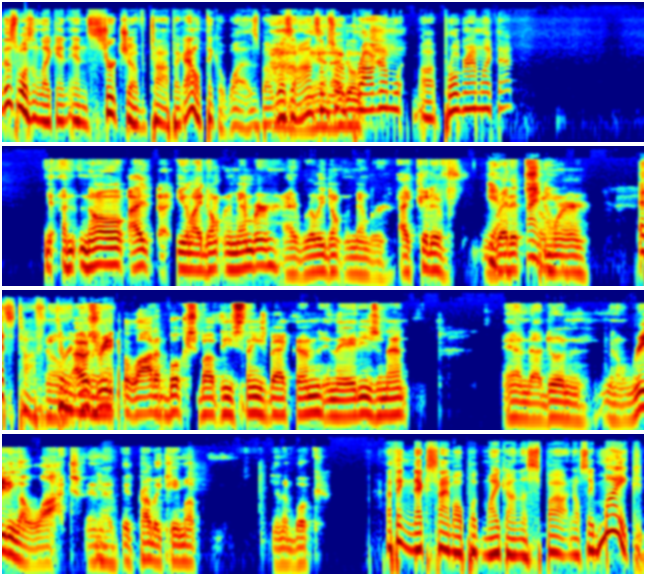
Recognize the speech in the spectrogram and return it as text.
This wasn't like an in search of topic. I don't think it was, but was it Ah, on some man, I sort of program uh, program like that? Yeah, no, I uh, you know I don't remember. I really don't remember. I could have Yeah, read it somewhere. It's tough You know, to. I was that. reading a lot of books about these things back then in the '80s and that, and uh, doing you know reading a lot, and Yeah. it probably came up in a book. I think next time I'll put Mike on the spot and I'll say, Mike,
